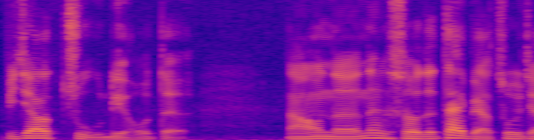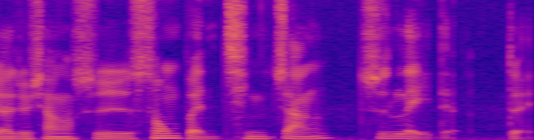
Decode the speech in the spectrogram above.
比较主流的，然后呢，那个时候的代表作家就像是松本清张之类的，对，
